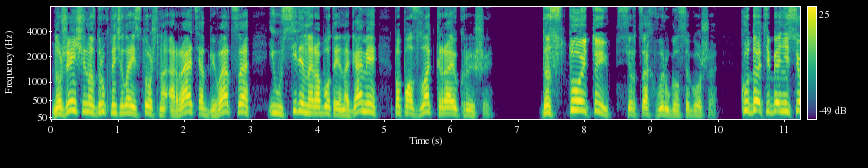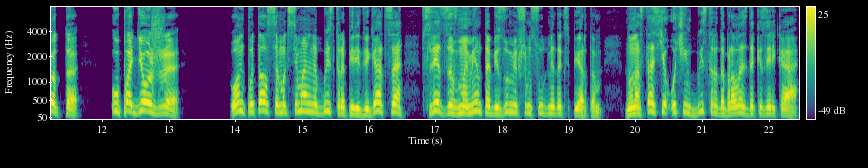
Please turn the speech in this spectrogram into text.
но женщина вдруг начала истошно орать, отбиваться и, усиленно работая ногами, поползла к краю крыши. «Да стой ты!» — в сердцах выругался Гоша. «Куда тебя несет-то? Упадешь же!» Он пытался максимально быстро передвигаться вслед за в момент обезумевшим судмедэкспертом, но Настасья очень быстро добралась до козырька,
